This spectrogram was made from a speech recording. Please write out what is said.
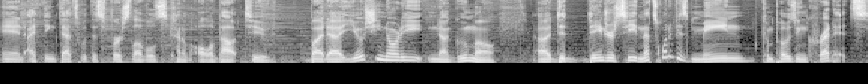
and I think that's what this first level is kind of all about too. But uh, Yoshinori Nagumo uh, did Dangerous Seed, and that's one of his main composing credits.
